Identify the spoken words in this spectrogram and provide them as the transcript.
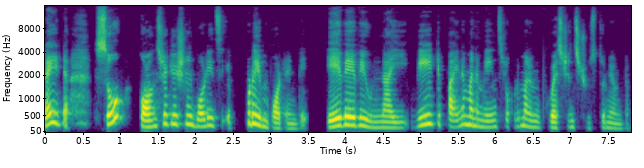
Right? So, constitutional bodies ఎప్పుడు ఇంపార్టెంట్ ఏవేవి ఉన్నాయి? వీటి పైన మన మెయిన్స్‌లో కూడా మనం క్వశ్చన్స్ చూస్తూనే ఉంటాం.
